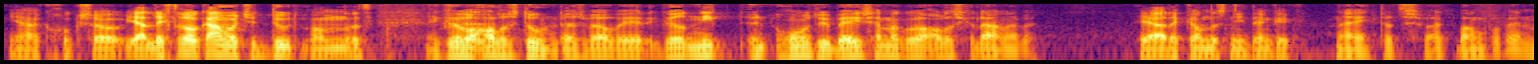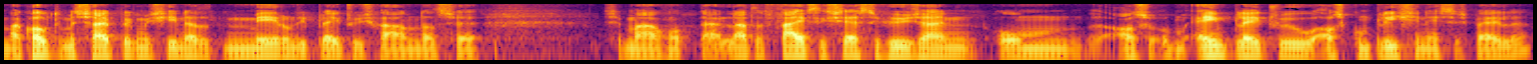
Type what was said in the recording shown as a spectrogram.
ja, ik gok zo. Ja, ligt er ook aan wat je doet, man. Het, Ik wil wel Eh, alles doen. Dat is wel weer. Ik wil niet een 100 uur bezig zijn, maar ik wil wel alles gedaan hebben. ja, dat kan dus niet, denk ik. Nee, dat is waar ik bang voor ben. Maar ik hoopte met Cyberpunk misschien dat het meer om die playthroughs gaan. Dat ze, zeg maar, nou, laat het 50, 60 uur zijn om, als, om één playthrough als completionist te spelen.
